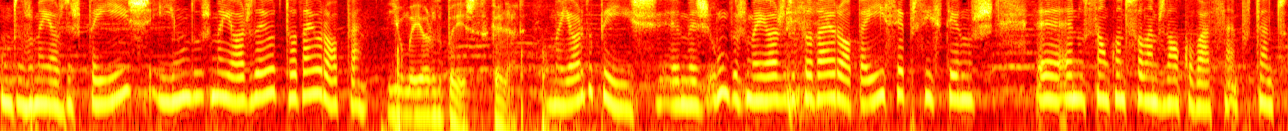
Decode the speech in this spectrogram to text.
um dos maiores dos países e um dos maiores de toda a Europa. E o maior do país, se calhar? O maior do país, mas um dos maiores de toda a Europa. E isso é preciso termos uh, a noção quando falamos de Alcobaça. Portanto,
